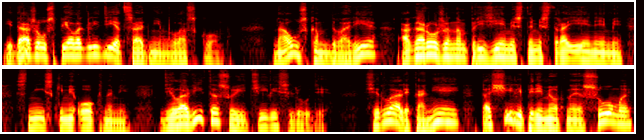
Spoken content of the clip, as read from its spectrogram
и даже успел оглядеться одним глазком. На узком дворе, огороженном приземистыми строениями с низкими окнами, деловито суетились люди. Седлали коней, тащили переметные суммы,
